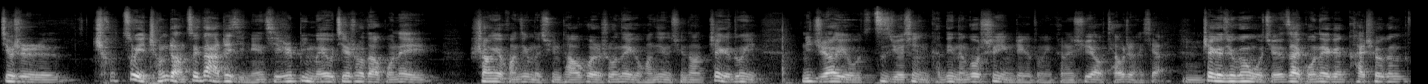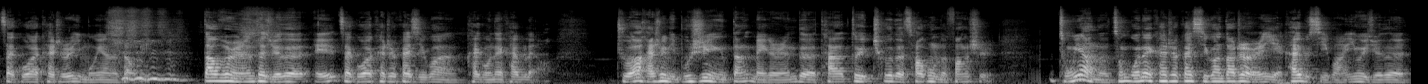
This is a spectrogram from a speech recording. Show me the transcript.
就是成最成长最大这几年，其实并没有接受到国内商业环境的熏陶，或者说那个环境的熏陶。这个东西你只要有自觉性，肯定能够适应这个东西，可能需要调整一下。嗯这个就跟我觉得在国内跟开车跟在国外开车是一模一样的道理。大部分人他觉得，哎，在国外开车开习惯，开国内开不了，主要还是你不适应当每个人的他对车的操控的方式。同样的，从国内开车开习惯到这儿人也开不习惯，因为觉得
